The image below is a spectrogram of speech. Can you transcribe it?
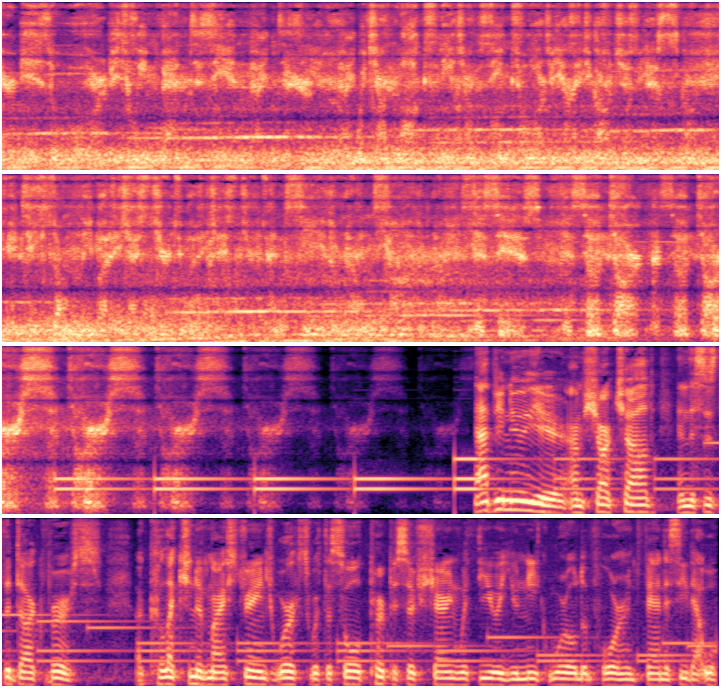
There is a war between fantasy and nightmare, which unlocks the unseen door behind consciousness. It takes only but a gesture to it and see the realm beyond. This is the dark, the. Happy New Year! I'm Sharkchild, and this is The Dark Verse, a collection of my strange works with the sole purpose of sharing with you a unique world of horror and fantasy that will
